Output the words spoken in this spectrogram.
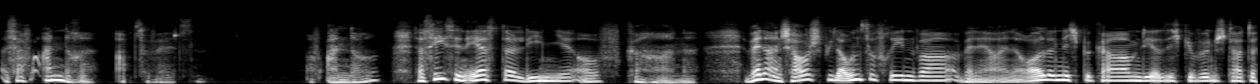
es auf andere abzuwälzen auf andere? Das hieß in erster Linie auf Kahane. Wenn ein Schauspieler unzufrieden war, wenn er eine Rolle nicht bekam, die er sich gewünscht hatte,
